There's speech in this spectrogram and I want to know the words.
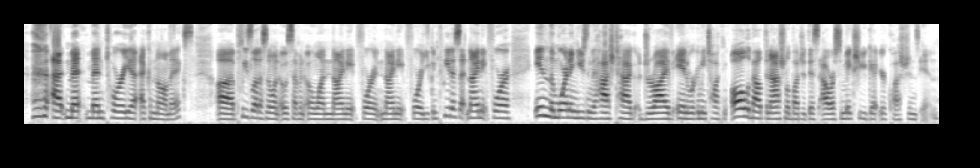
at Mentoria Economics. Uh, please let us know on 0701 984 984. You can tweet us at 984 in the morning using the hashtag drive in. We're going to be talking all about the national budget this hour, so make sure you get your questions in.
